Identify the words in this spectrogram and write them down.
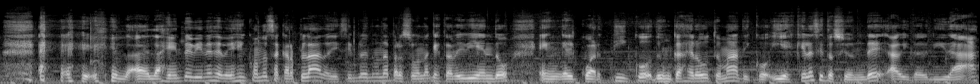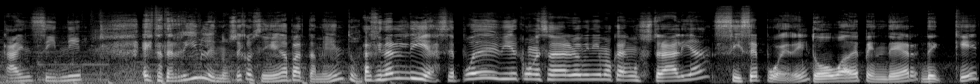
la, gente viene de vez en cuando a sacar plata y es simplemente una persona que está viviendo en el cuartico de un cajero automático. Y es que la situación de habitabilidad acá en Sydney está terrible, no se consiguen apartamentos. Al final del día, ¿se puede vivir con el salario mínimo acá en Australia? Sí se puede. Todo va a depender de qué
